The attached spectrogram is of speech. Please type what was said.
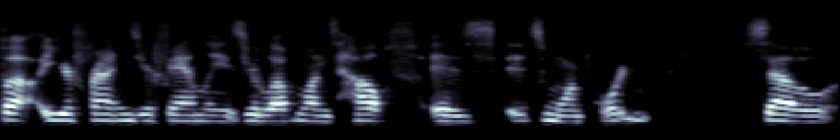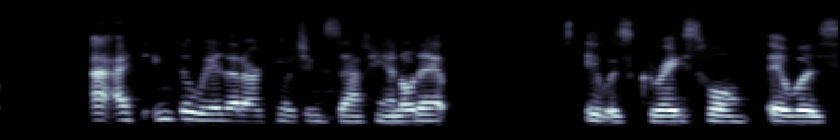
but your friends your families your loved ones health is it's more important. So I, I think the way that our coaching staff handled it it was graceful it was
